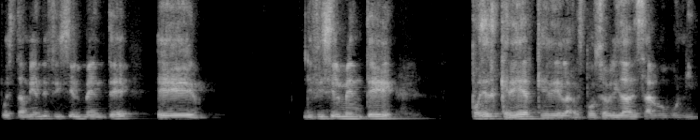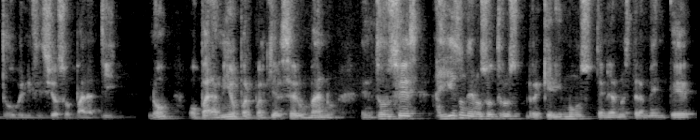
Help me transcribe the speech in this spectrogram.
pues también difícilmente, eh, difícilmente puedes creer que la responsabilidad es algo bonito o beneficioso para ti, ¿no? O para mí o para cualquier ser humano. Entonces, ahí es donde nosotros requerimos tener nuestra mente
